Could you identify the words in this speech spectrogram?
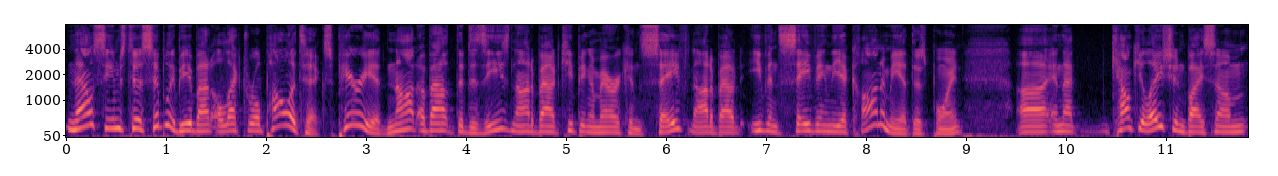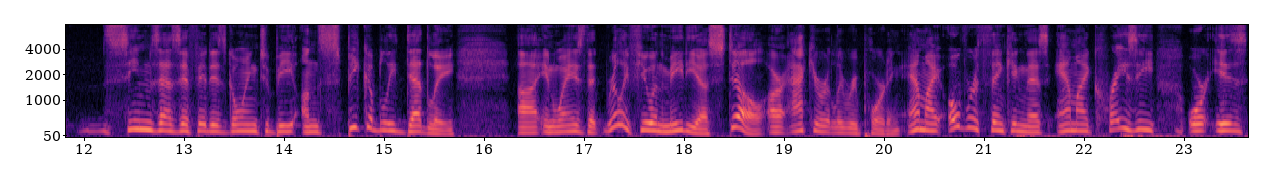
now seems to simply be about electoral politics, period. Not about the disease, not about keeping Americans safe, not about even saving the economy at this point. Uh, and that calculation by some seems as if it is going to be unspeakably deadly. Uh, in ways that really few in the media still are accurately reporting. Am I overthinking this? Am I crazy? Or is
